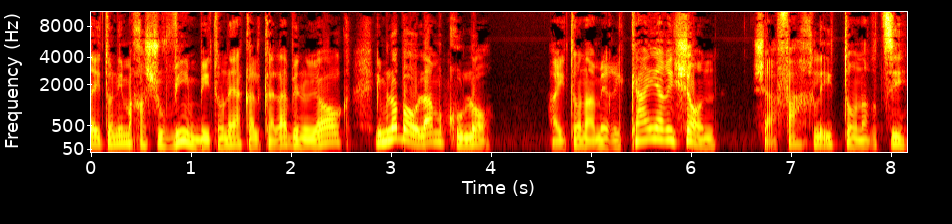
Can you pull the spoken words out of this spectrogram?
העיתונים החשובים בעיתוני הכלכלה בניו יורק, אם לא בעולם כולו. העיתון האמריקאי הראשון שהפך לעיתון ארצי.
